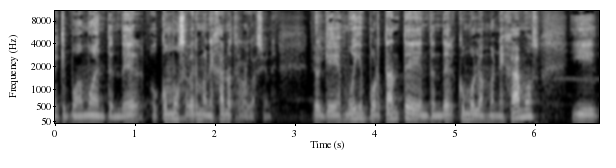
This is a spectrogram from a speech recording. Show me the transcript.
a que podamos entender o cómo saber manejar nuestras relaciones. Creo que es muy importante entender cómo las manejamos y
